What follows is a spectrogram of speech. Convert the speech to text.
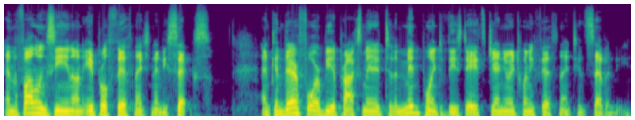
and the following scene on April 5, 1996, and can therefore be approximated to the midpoint of these dates, January 25, 1970.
